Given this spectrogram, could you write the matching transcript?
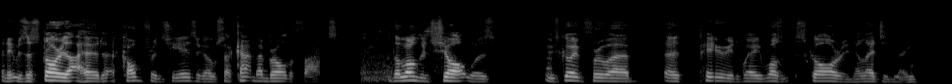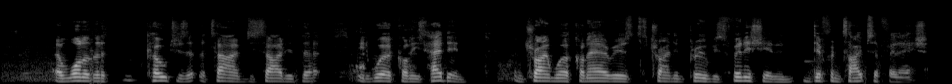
And it was a story that I heard at a conference years ago, so I can't remember all the facts the long and short was he was going through a, a period where he wasn't scoring allegedly, and one of the coaches at the time decided that he'd work on his heading and try and work on areas to try and improve his finishing and different types of finish.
